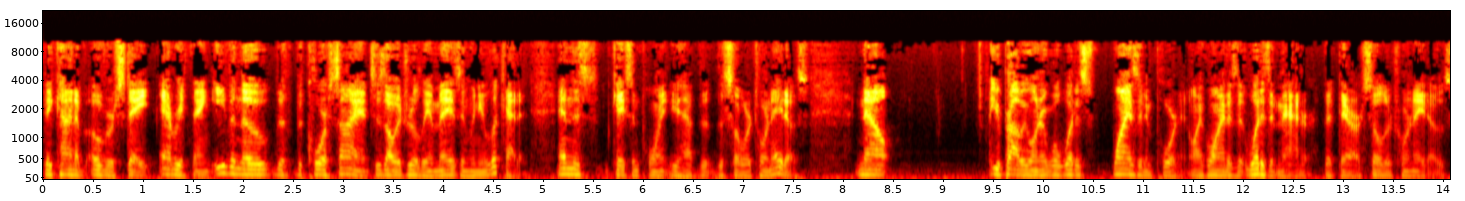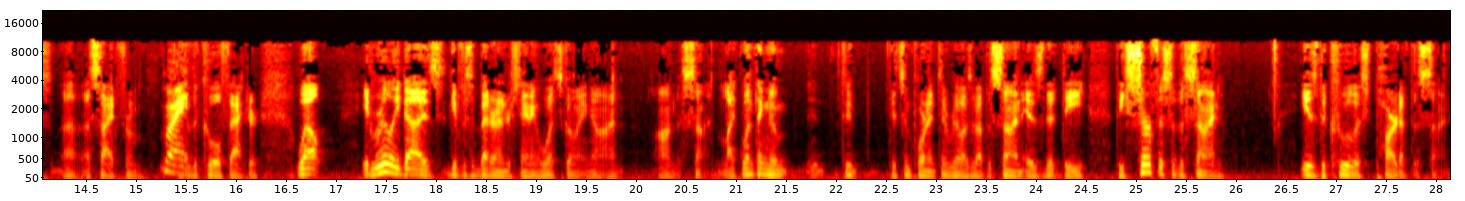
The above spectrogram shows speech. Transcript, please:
they kind of overstate everything, even though the, the core science is always really amazing when you look at it. And this case in point, you have the, the solar tornadoes. Now, you're probably wondering, well, what is why is it important? Like, why does it what does it matter that there are solar tornadoes uh, aside from Right. the cool factor? Well, it really does give us a better understanding of what's going on on the sun. Like one thing to, to, that's important to realize about the sun is that the the surface of the sun is the coolest part of the sun.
